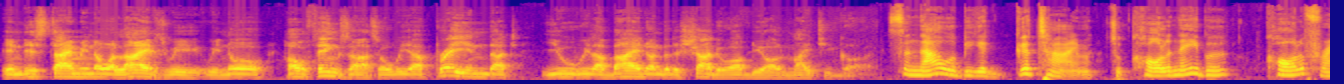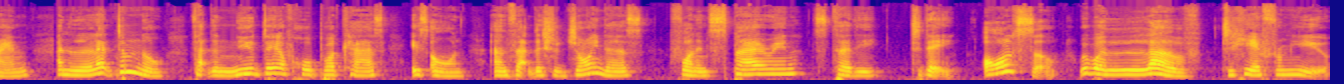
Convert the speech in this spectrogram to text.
In this time in our lives, we, we know how things are. So we are praying that you will abide under the shadow of the Almighty God. So now will be a good time to call a neighbor, call a friend, and let them know that the New Day of Hope broadcast is on and that they should join us for an inspiring study today. Also, we would love to hear from you.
